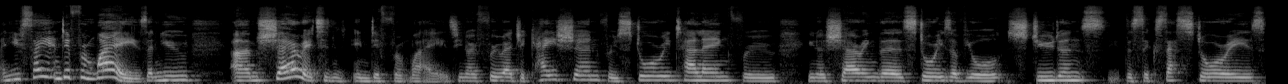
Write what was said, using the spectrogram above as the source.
And you say it in different ways and you um, share it in, in different ways, you know, through education, through storytelling, through, you know, sharing the stories of your students, the success stories,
